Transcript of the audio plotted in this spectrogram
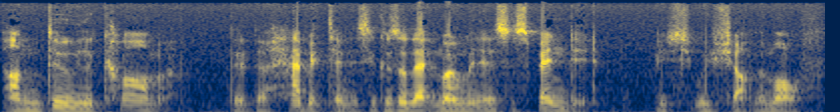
undo the karma, the, the habit tendency, because at that moment they're suspended. We've, we've shut them off.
